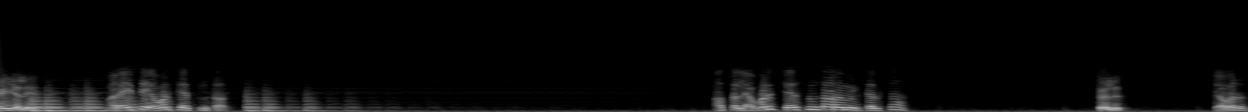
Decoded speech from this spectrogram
చెయ్యలేదు. మరైతే ఎవరు చేస్తుంటారు? అసలు ఎవరు చేస్తుంటారో మీకు తెలుసా? తెలుసు. ఎవరు?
